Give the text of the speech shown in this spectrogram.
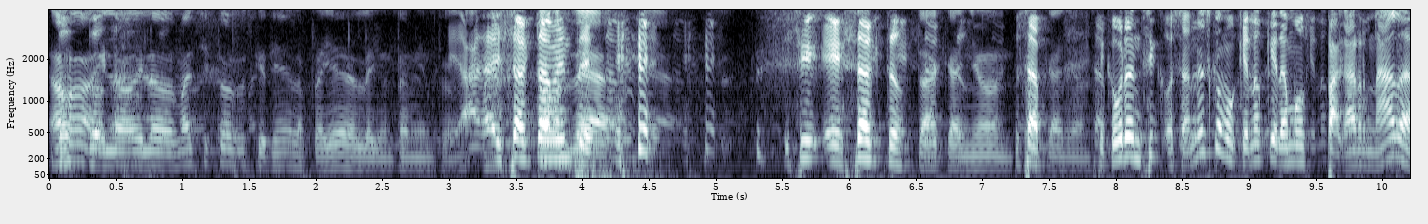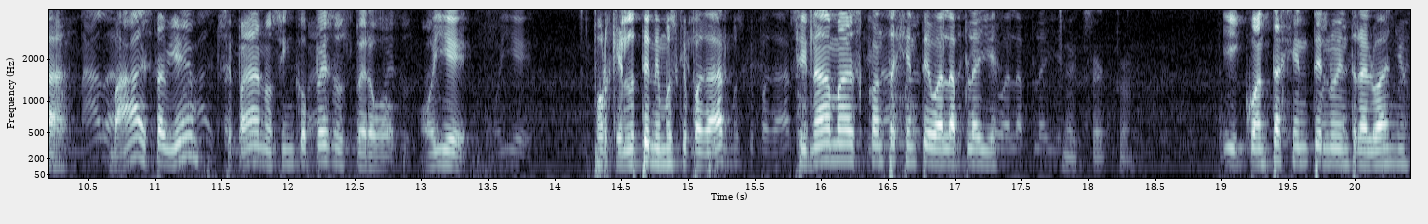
Ajá, y, lo, más chistoso es que tiene la playa del ayuntamiento. Ah, exactamente. sí, exacto. Está cañón. o sea, cañón. te cobran cinco. O sea, no es como que no queramos pagar nada. Va, está bien, se pagan los cinco pesos, pero oye, ¿por qué lo tenemos que pagar? Si nada más, ¿cuánta gente va a la playa? Exacto. ¿Y cuánta gente no entra al baño?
